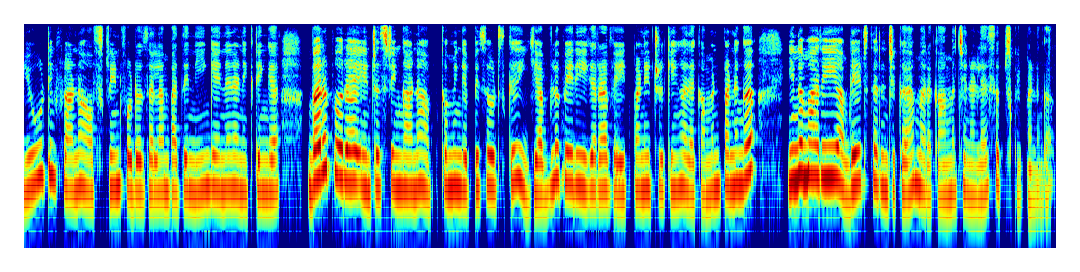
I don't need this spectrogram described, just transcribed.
பியூட்டிஃபுல்லான ஆஃப் ஸ்க்ரீன் ஃபோட்டோஸ் எல்லாம் பார்த்து நீங்கள் என்ன நினைக்கிறீங்க? வரப்போகிற இன்ட்ரெஸ்டிங்கான அப்கமிங் எபிசோட்ஸ்க்கு எவ்வளோ பேர் ஈகராக வெயிட் பண்ணிகிட்ருக்கீங்க அதை கமெண்ட் பண்ணுங்கள் இந்த மாதிரி அப்டேட்ஸ் தெரிஞ்சுக்க மறக்காமல் சேனலை சப்ஸ்கிரைப் பண்ணுங்கள்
